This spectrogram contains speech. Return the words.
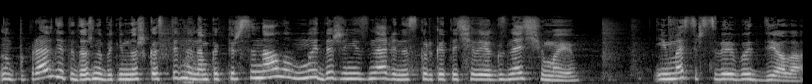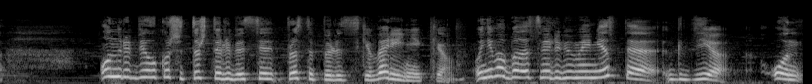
ну, по правде, это должно быть немножко стыдно нам, как персоналу. Мы даже не знали, насколько это человек значимый и мастер своего дела. Он любил кушать то, что любят все просто по-людски, вареники. У него было свое любимое место, где он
